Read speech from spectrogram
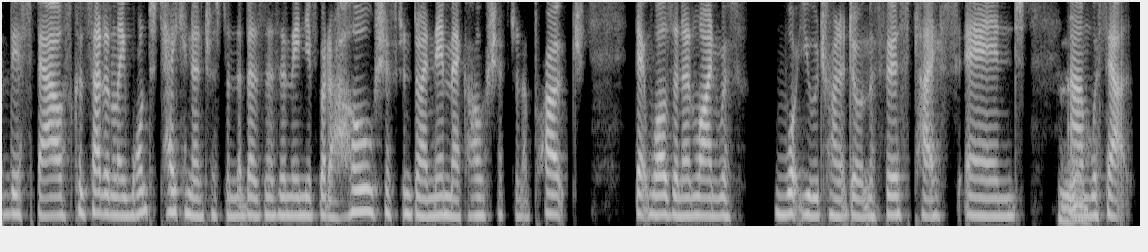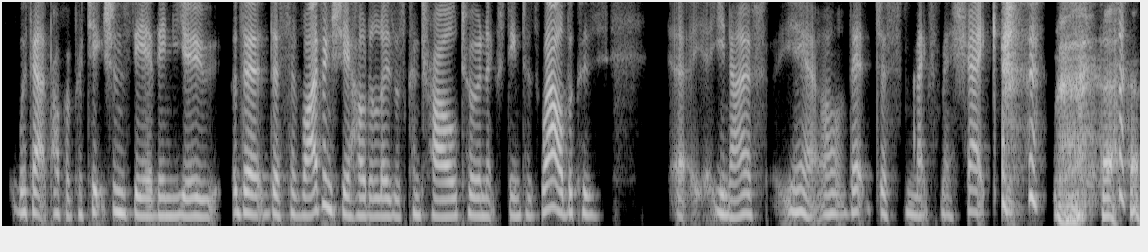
their spouse could suddenly want to take an interest in the business. And then you've got a whole shift in dynamic, a whole shift in approach that wasn't in line with what you were trying to do in the first place. And yeah. um, without without proper protections there, then you the the surviving shareholder loses control to an extent as well because uh, you know, if, yeah, oh, that just makes me shake. a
